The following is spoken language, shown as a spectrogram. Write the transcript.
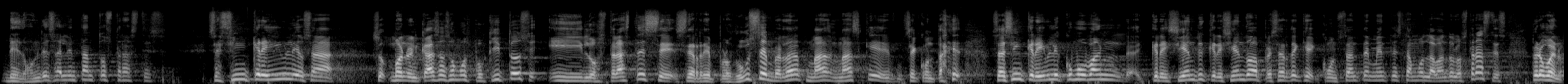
¿de dónde salen tantos trastes? es increíble, o sea, bueno, en casa somos poquitos y los trastes se, reproducen, ¿verdad? Más, más que se contagian. O sea, es increíble cómo van creciendo y creciendo a pesar de que constantemente estamos lavando los trastes. Pero bueno,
